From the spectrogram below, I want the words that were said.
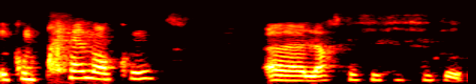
et qu'on prenne en compte euh, leur spécificité.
